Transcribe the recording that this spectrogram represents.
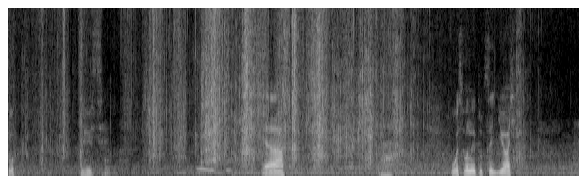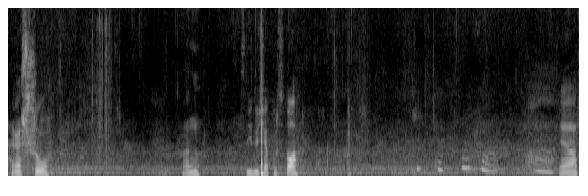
Фу. Яс. Ось вони тут сидять. Хорошо. А ну, слідуюча пуста. Яс.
